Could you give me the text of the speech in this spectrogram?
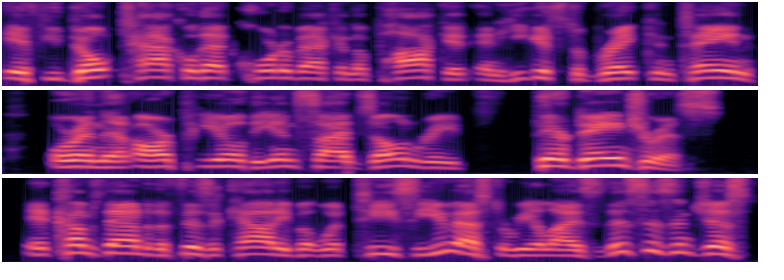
if you don't tackle that quarterback in the pocket and he gets to break contain or in that RPO, the inside zone read, they're dangerous. It comes down to the physicality. But what TCU has to realize this isn't just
